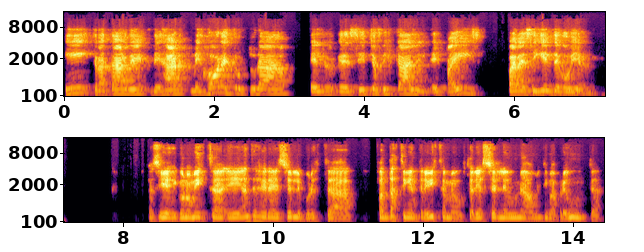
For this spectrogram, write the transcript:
y tratar de dejar mejor estructurado el, sitio fiscal, el, país, para el siguiente gobierno. Así es, economista. Eh, antes de agradecerle por esta fantástica entrevista, me gustaría hacerle una última pregunta.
